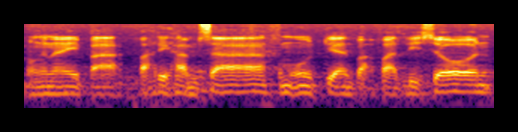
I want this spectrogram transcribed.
mengenai Pak Fahri Hamzah, kemudian Pak Fadlizon,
